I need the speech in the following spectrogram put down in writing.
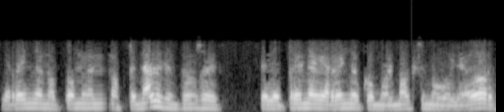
Guerreño no toma los penales, entonces se le premia a Guerreño como el máximo goleador.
